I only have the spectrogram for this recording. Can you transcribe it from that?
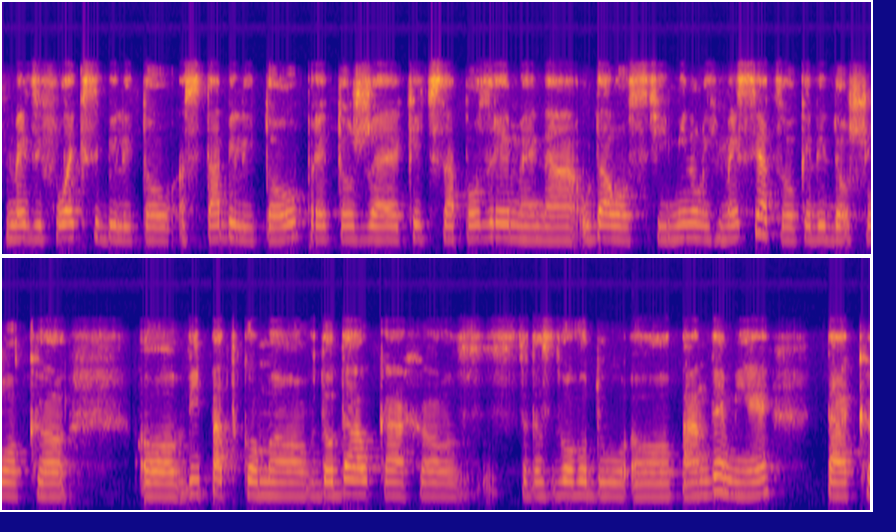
medzi flexibilitou a stabilitou, pretože keď sa pozrieme na udalosti minulých mesiacov, kedy došlo k výpadkom v dodávkach teda z dôvodu pandémie, tak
